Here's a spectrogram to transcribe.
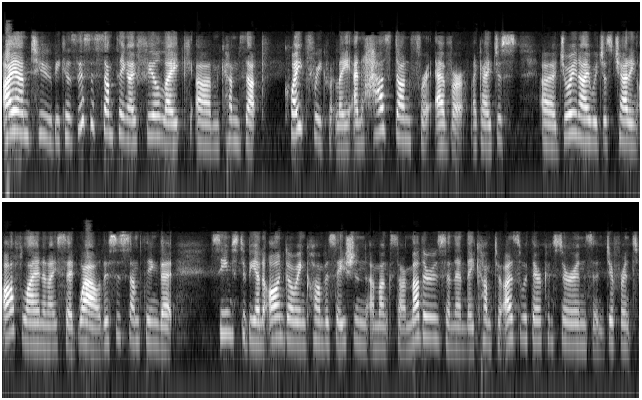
I am too, because this is something I feel like um, comes up quite frequently and has done forever. Like I just, uh, Joy and I were just chatting offline, and I said, wow, this is something that seems to be an ongoing conversation amongst our mothers, and then they come to us with their concerns and different,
